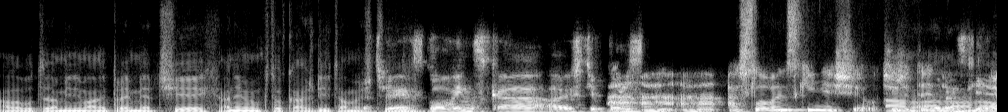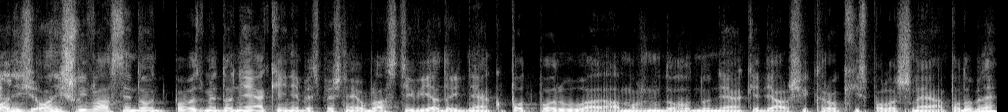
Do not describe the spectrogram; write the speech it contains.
alebo teda minimálne premiér Čiech a neviem, kto každý tam ešte Čiech, Slovenska a ešte Polska. Aha, aha, a slovenský nešiel. Čiže áno, áno, áno. Oni, oni šli vlastne do, povedzme, do nejakej nebezpečnej oblasti vyjadriť nejakú podporu a, a možno dohodnúť nejaké ďalšie kroky spoločné a podobne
